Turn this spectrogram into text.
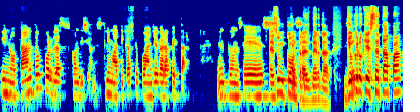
y no tanto por las condiciones climáticas que puedan llegar a afectar. Entonces. Es un contra, es, verdad. Yo creo que esta etapa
